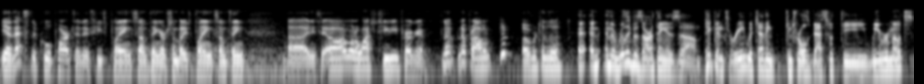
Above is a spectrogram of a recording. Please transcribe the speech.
yeah, that's the cool part. That if he's playing something or somebody's playing something, uh, and you say, "Oh, I want to watch TV program," no, no problem. Bloop, over to the And and the really bizarre thing is um, Pikmin three, which I think controls best with the Wii remotes.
